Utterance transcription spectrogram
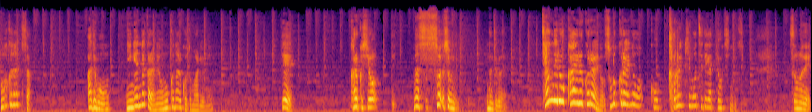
重くなってた。あでも人間だからね重くなることもあるよねで軽くしようってまあそそなんていうかねチャンネルを変えるくらいのそのくらいのこう軽い気持ちでやってほしいんですよ。そのね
